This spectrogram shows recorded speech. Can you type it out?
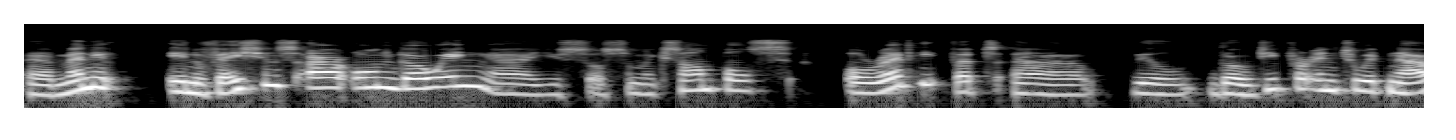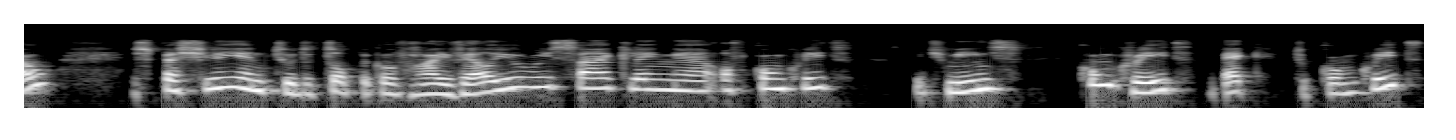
Uh, many innovations are ongoing. you saw some examples already, but uh, we'll go deeper into it now, especially into the topic of high value recycling uh, of concrete, which means concrete back to concrete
